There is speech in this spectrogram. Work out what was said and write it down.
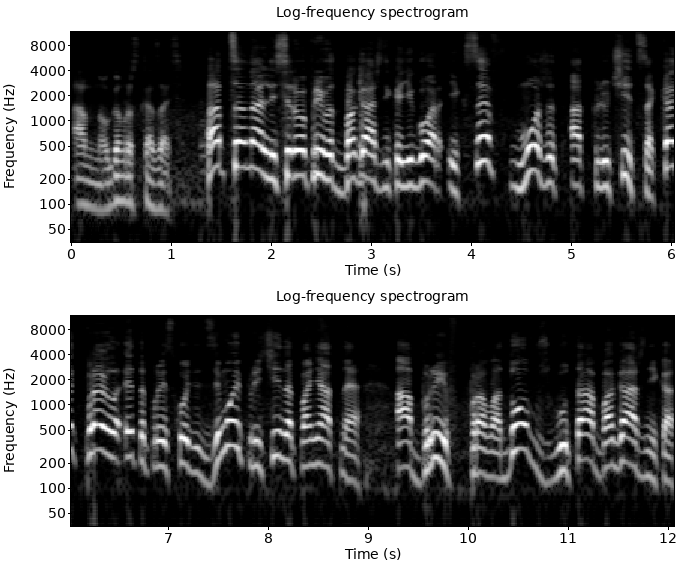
о многом рассказать. Опциональный сервопривод багажника Jaguar XF может отключиться. Как правило, это происходит зимой. Причина понятная. Обрыв проводов жгута багажника.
